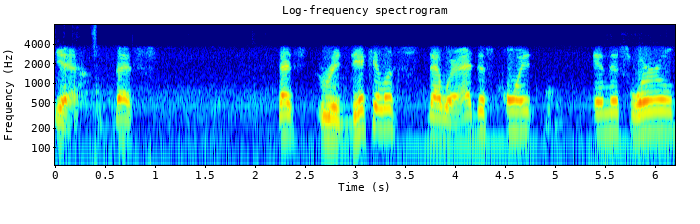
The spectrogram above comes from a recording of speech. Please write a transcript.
Yeah, that's that's ridiculous that we're at this point in this world.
